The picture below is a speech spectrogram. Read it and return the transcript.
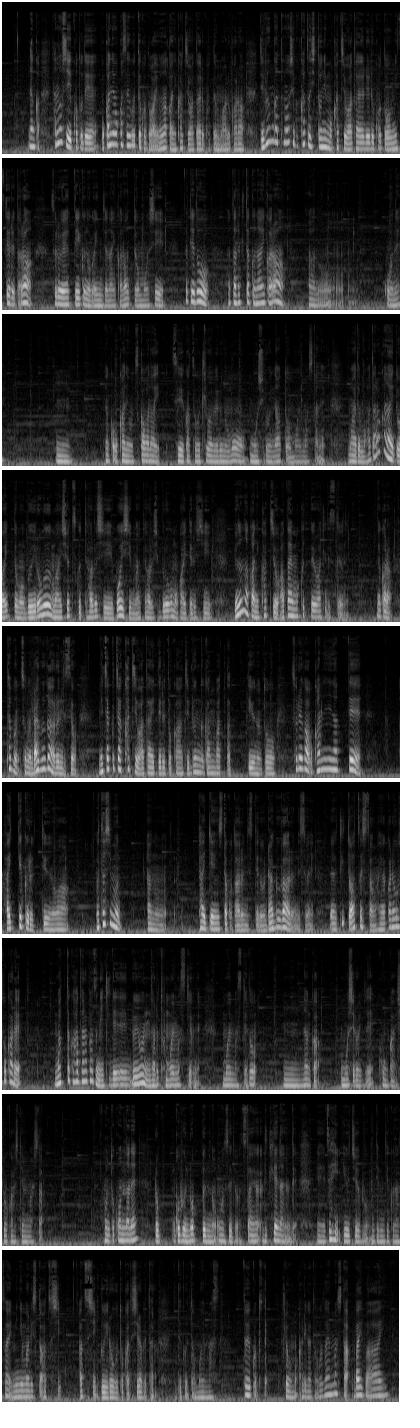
なんか楽しいことでお金を稼ぐってことは世の中に価値を与えることでもあるから自分が楽しくかつ人にも価値を与えれることを見つけれたらそれをやっていくのがいいんじゃないかなって思うしだけど働きたくないからあのこうねうんなんかお金を使わない生活を極めるのも面白いなと思いましたね。まあでも働かないとは言っても Vlog 毎週作ってはるし Voicy もやってはるしブログも書いてるし世の中に価値を与えまくってるわけですよね。だから多分そのラグがあるんですよ。めちゃくちゃ価値を与えてるとか自分が頑張ったっていうのとそれがお金になって入ってくるっていうのは私もあの体験したことあるんですけどラグがあるんですよね。きっと淳さんは早かれ遅かれ全く働かずに生きれるようになると思いますけどね。思いますけどうんなんか面白いので今回紹介してみました。ほんとこんなね5分6分の音声では伝えられきれないので、えー、ぜひ YouTube を見てみてください。ミニマリストあつしあつし Vlog とかで調べたら出てくると思います。ということで今日もありがとうございました。バイバイ。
